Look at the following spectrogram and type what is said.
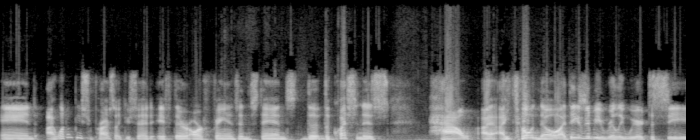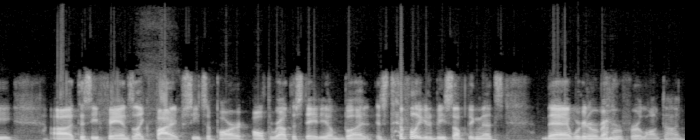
And I wouldn't be surprised, like you said, if there are fans in the stands. The the question is how. I, I don't know. I think it's gonna be really weird to see uh, to see fans like five seats apart all throughout the stadium. But it's definitely gonna be something that's that we're gonna remember for a long time.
